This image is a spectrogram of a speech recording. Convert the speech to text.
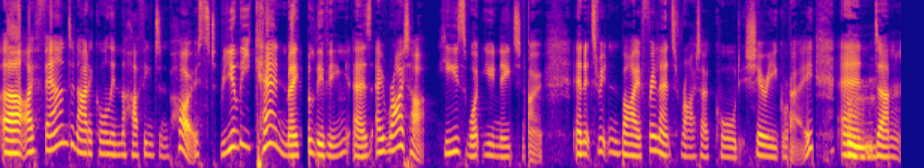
Uh, I found an article in the Huffington Post really can make a living as a writer. Here's what you need to know. And it's written by a freelance writer called Sherry Gray. And um,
